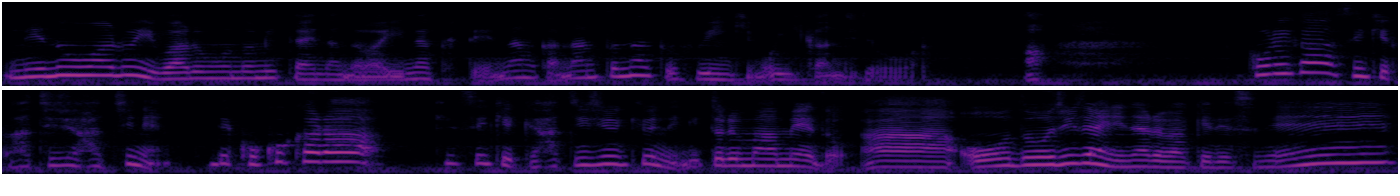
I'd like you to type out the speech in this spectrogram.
根の悪い悪者みたいなのはいなくてなんかなんとなく雰囲気もいい感じで終わる。あこれが1988年。でここから1989年「リトル・マーメイド」ああ王道時代になるわけですね。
